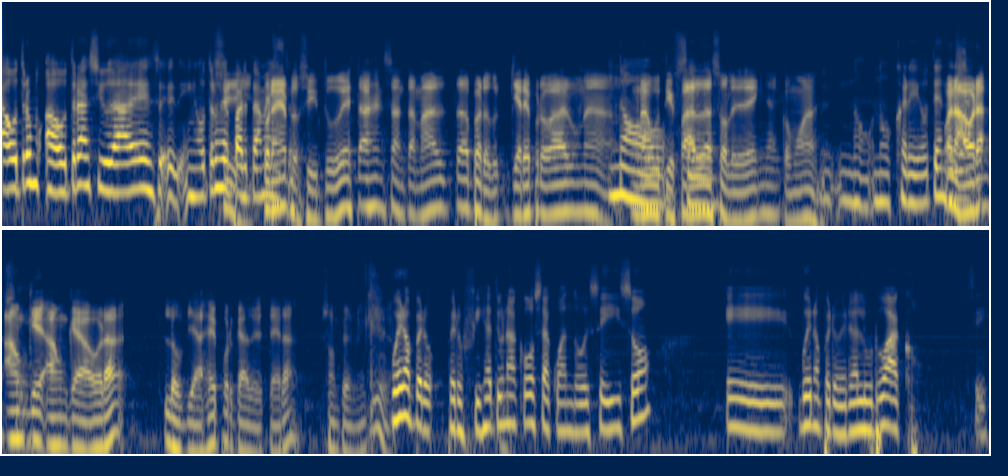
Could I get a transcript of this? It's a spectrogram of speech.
a otros a otras ciudades eh, en otros Sí, departamentos. Por ejemplo, si tú estás en Santa Marta, pero quieres probar una, No, una butifarda sí. soledeña, ¿cómo haces? No, no creo. Bueno, tendría- ahora, no sé. aunque, aunque ahora los viajes por carretera son permitidos. Bueno, pero, pero fíjate una cosa, cuando se hizo, eh, bueno, pero era el Uruaco, sí.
